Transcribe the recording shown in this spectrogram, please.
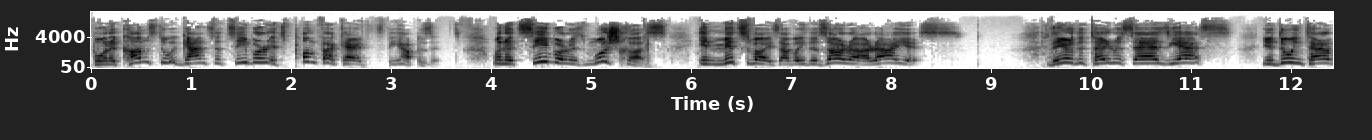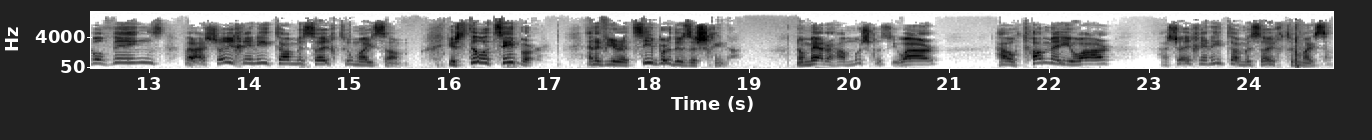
But when it comes to a Gansa Tzibur, it's Pumfakert, it's the opposite. When a Tzibur is Mushchas, in mitzvahs, Avodah Arayis, there the Torah says, yes, you're doing terrible things, but a shikhinita misaik to my sum. You're still a tzibur. And if you're a tzibur, there's a shechina. No matter how mushchas you are, how tameh you are, hashaych enita m'saych to maysa.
